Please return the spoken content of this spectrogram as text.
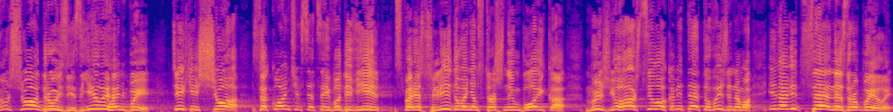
Ну що, друзі, з'їли ганьби? Тільки що закончився цей водевіль з переслідуванням страшним бойка. Ми ж його аж цілого комітету виженемо і навіть це не зробили.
